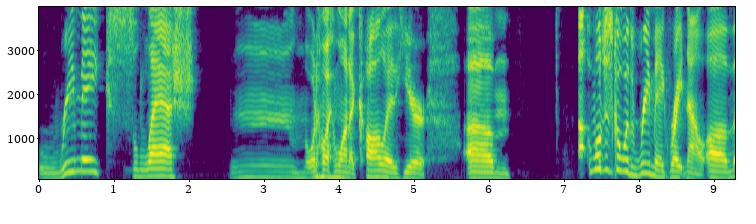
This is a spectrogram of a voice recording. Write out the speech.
remake slash mm, what do I want to call it here? Um, Uh, we'll just go with remake right now of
